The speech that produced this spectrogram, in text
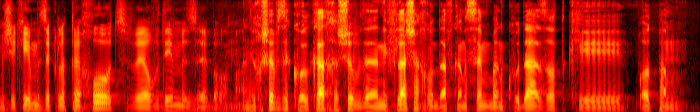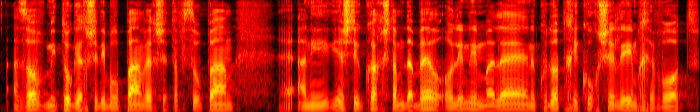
משיקים את זה כלפי חוץ ועובדים בזה ברמה. אני חושב שזה כל כך חשוב, זה נפלא שאנחנו דווקא מסיימים בנקודה הזאת, כי עוד פעם, עזוב מיתוג איך שדיברו פעם ואיך שתפסו פעם, אני, יש לי כל כך שאתה מדבר, עולים לי מלא נקודות חיכוך שלי עם חברות.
